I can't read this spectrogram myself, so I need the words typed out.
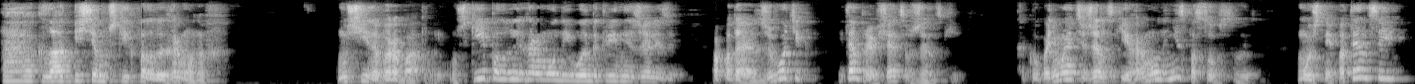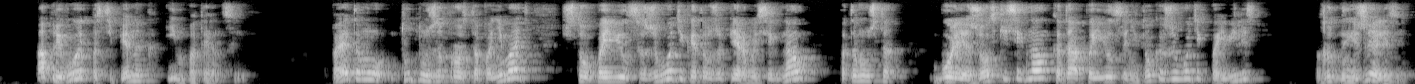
а, кладбище мужских половых гормонов. Мужчина вырабатывает мужские половые гормоны, его эндокринные железы, попадают в животик и там превращаются в женские. Как вы понимаете, женские гормоны не способствуют мощной потенции, а приводят постепенно к импотенции. Поэтому тут нужно просто понимать, что появился животик, это уже первый сигнал, потому что более жесткий сигнал, когда появился не только животик, появились грудные железы.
